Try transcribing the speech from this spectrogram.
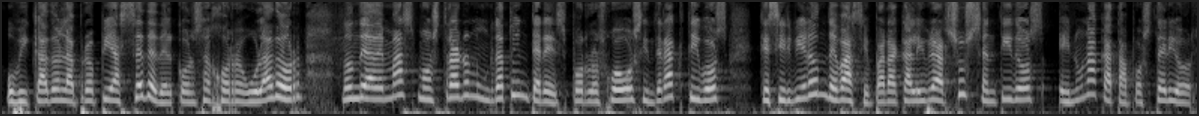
ubicado en la propia sede del Consejo Regulador, donde además mostraron un grato interés por los juegos interactivos que sirvieron de base para calibrar sus sentidos en una cata posterior.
